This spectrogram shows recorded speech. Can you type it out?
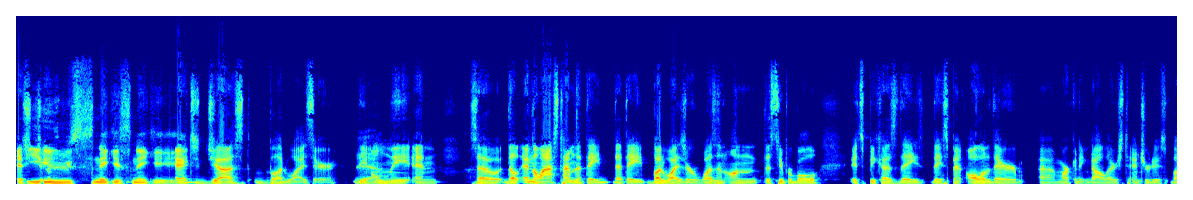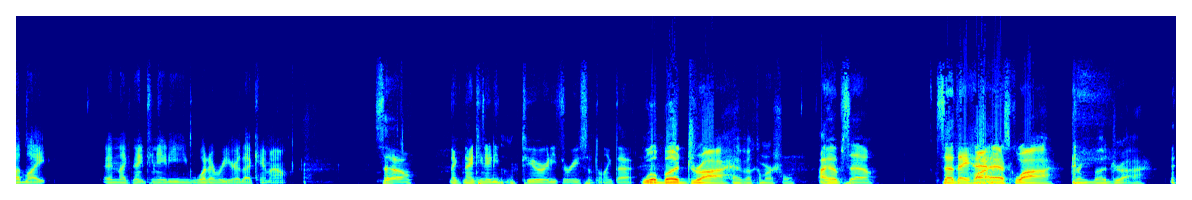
It's just, You sneaky, sneaky. it's just Budweiser. The Yeah. only and so the and the last time that they that they Budweiser wasn't on the Super Bowl, it's because they they spent all of their uh, marketing dollars to introduce Bud Light in like 1980 whatever year that came out. So like 1982 or 83 something like that. Will Bud Dry have a commercial? I hope so. So they Why have ask why? Drink Bud Dry.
